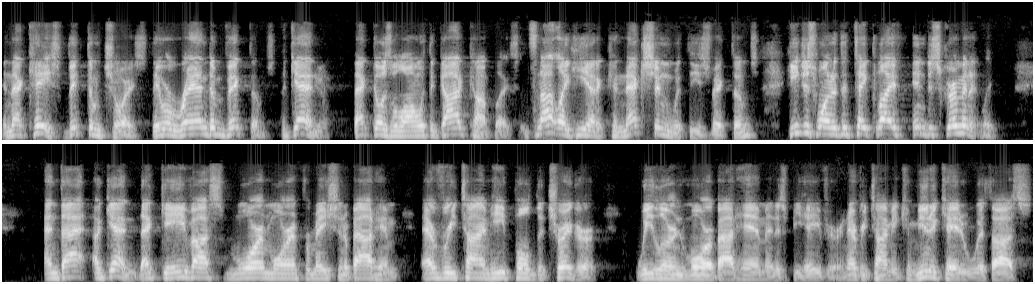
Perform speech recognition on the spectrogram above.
in that case victim choice they were random victims again that goes along with the god complex. It's not like he had a connection with these victims. He just wanted to take life indiscriminately. And that again that gave us more and more information about him. Every time he pulled the trigger we learned more about him and his behavior. And every time he communicated with us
